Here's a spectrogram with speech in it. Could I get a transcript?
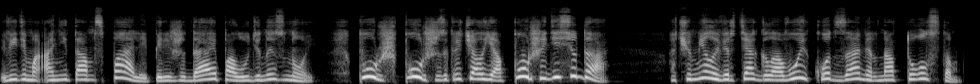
Видимо, они там спали, пережидая полуденный зной. «Пурш, Пурш!» — закричал я. «Пурш, иди сюда!» Очумело вертя головой, кот замер на толстом,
